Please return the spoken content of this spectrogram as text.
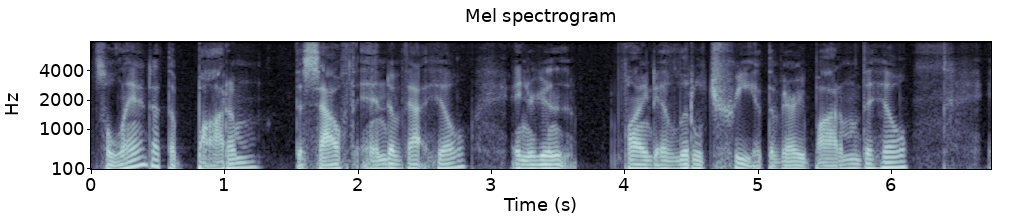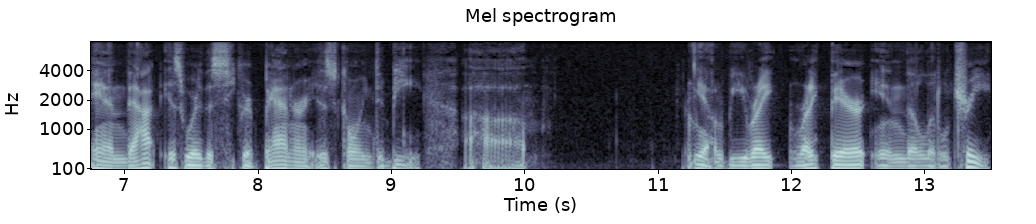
So land at the bottom, the south end of that hill, and you're going to find a little tree at the very bottom of the hill, and that is where the secret banner is going to be. Uh, yeah, it'll be right right there in the little tree.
